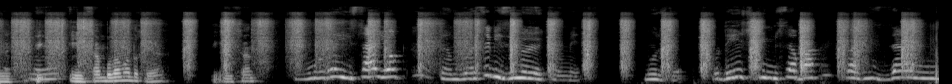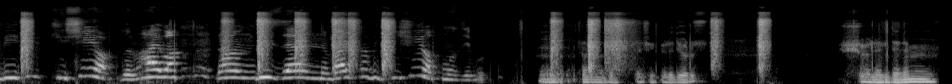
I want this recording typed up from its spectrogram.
Evet, bir insan bulamadık ya. Bir insan Burada insan yok. Sen burası bizim ülkemiz. Muzi. Burada hiç kimse başka bizden bir kişi yoktur. Hayvandan bizden başka bir kişi yok Muzi burada. Hı, anladım. Teşekkür ediyoruz. Şöyle gidelim.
